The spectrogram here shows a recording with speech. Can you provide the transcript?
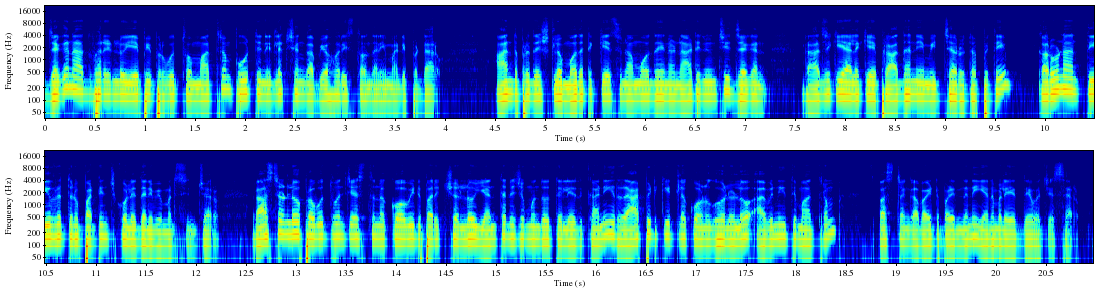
జగన్ ఆధ్వర్యంలో ఏపీ ప్రభుత్వం మాత్రం పూర్తి నిర్లక్ష్యంగా వ్యవహరిస్తోందని మండిపడ్డారు. ఆంధ్రప్రదేశ్లో మొదటి కేసు నమోదైన నాటి నుంచి జగన్ రాజకీయాలకే ప్రాధాన్యం ఇచ్చారు తప్పితే కరోనా తీవ్రతను పట్టించుకోలేదని విమర్శించారు. రాష్ట్రంలో ప్రభుత్వం చేస్తున్న కోవిడ్ పరీక్షల్లో ఎంత నిజముందో తెలియదు కానీ ర్యాపిడ్ కిట్ల కొనుగోలులో అవినీతి మాత్రం స్పష్టంగా బయటపడిందని యనమల ఎద్దేవా చేశారు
